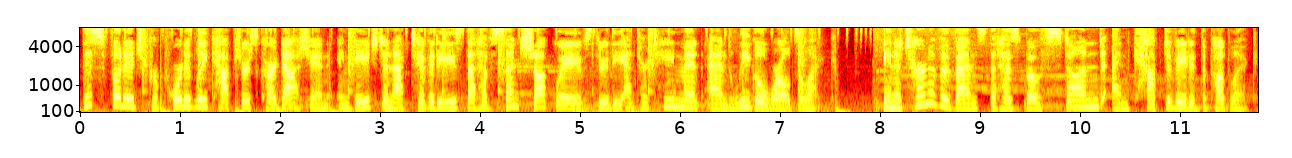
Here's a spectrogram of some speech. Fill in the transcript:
This footage purportedly captures Kardashian engaged in activities that have sent shockwaves through the entertainment and legal worlds alike. In a turn of events that has both stunned and captivated the public,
